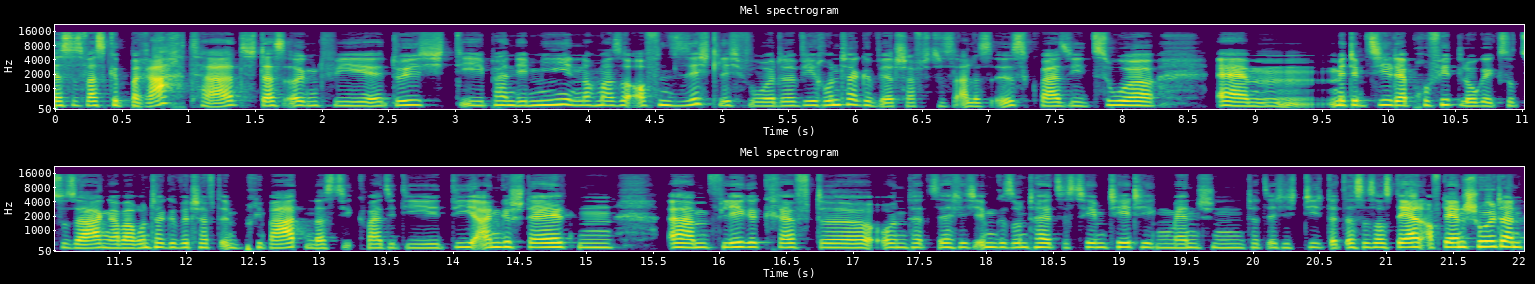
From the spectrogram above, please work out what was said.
dass es was gebracht hat, dass irgendwie durch die Pandemie nochmal so offensichtlich wurde, wie runtergewirtschaftet das alles ist, quasi zur, ähm, mit dem Ziel der Profitlogik sozusagen, aber runtergewirtschaftet im Privaten, dass die quasi die, die Angestellten, ähm, Pflegekräfte und tatsächlich im Gesundheitssystem tätigen Menschen tatsächlich die, dass es aus deren, auf deren Schultern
